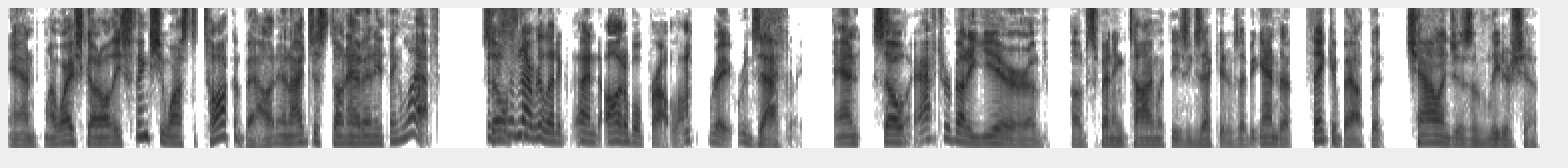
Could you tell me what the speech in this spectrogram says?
And my wife's got all these things she wants to talk about, and I just don't have anything left. So, so this is not really an audible problem. Right, exactly. And so after about a year of, of spending time with these executives, I began to think about the challenges of leadership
